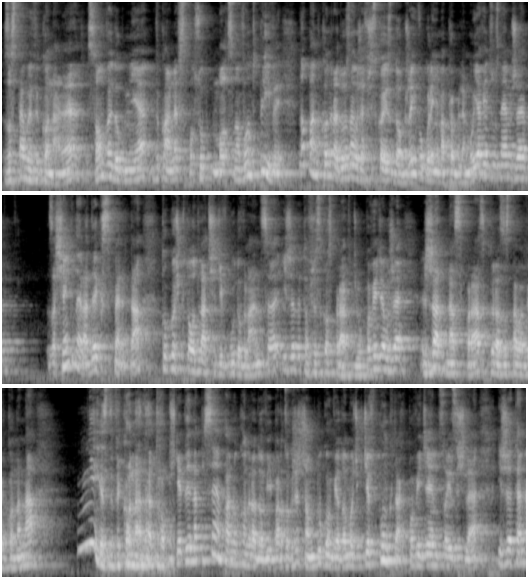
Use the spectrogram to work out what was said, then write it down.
zostały wykonane, są według mnie wykonane w sposób mocno wątpliwy. No pan Konrad uznał, że wszystko jest dobrze i w ogóle nie ma problemu. Ja więc uznałem, że Zasięgnę rady eksperta, kogoś, kto od lat siedzi w budowlance i żeby to wszystko sprawdził. Powiedział, że żadna z fraz, która została wykonana, jest wykonana dobrze. Kiedy napisałem panu Konradowi bardzo grzeczną, długą wiadomość, gdzie w punktach powiedziałem, co jest źle i że ten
